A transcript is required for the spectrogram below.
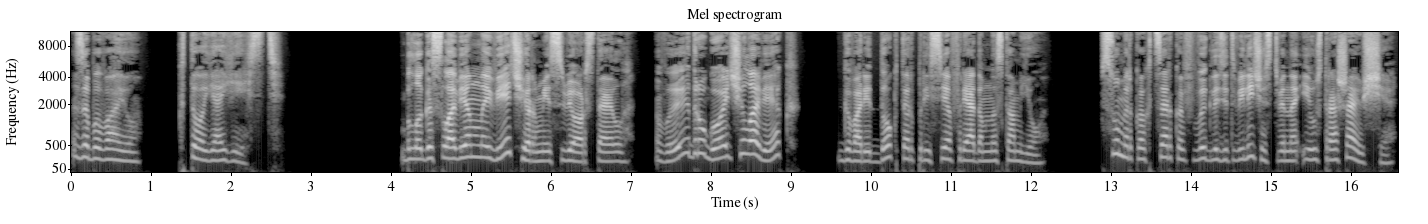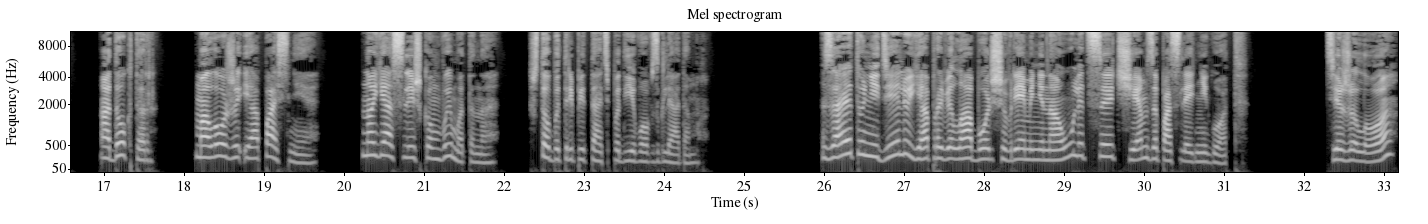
Забываю, кто я есть. «Благословенный вечер, мисс Вёрстайл. Вы другой человек», — говорит доктор, присев рядом на скамью. В сумерках церковь выглядит величественно и устрашающе, а доктор моложе и опаснее. Но я слишком вымотана, чтобы трепетать под его взглядом. За эту неделю я провела больше времени на улице, чем за последний год. Тяжело?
